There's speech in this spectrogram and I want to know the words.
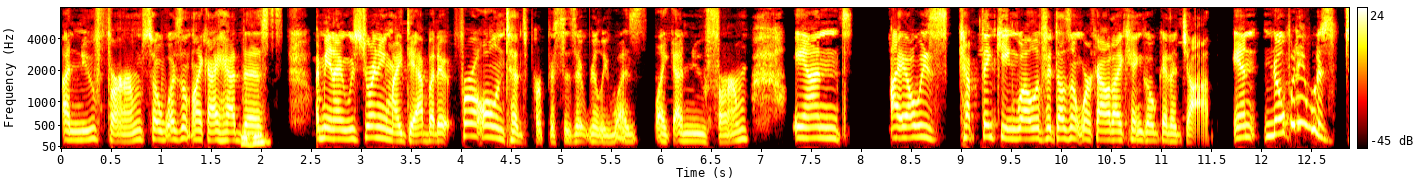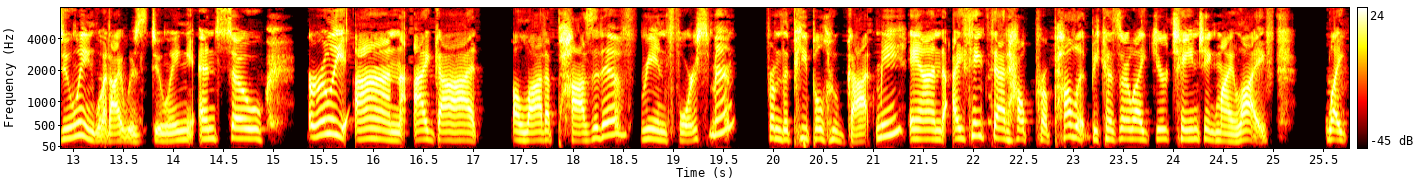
a new firm. So it wasn't like I had mm-hmm. this. Mm-hmm. I mean, I was joining my dad, but it, for all intents purposes, it really was like a new firm. And I always kept thinking, well, if it doesn't work out, I can go get a job. And nobody was doing what I was doing. And so early on, I got a lot of positive reinforcement from the people who got me. And I think that helped propel it because they're like, you're changing my life. Like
